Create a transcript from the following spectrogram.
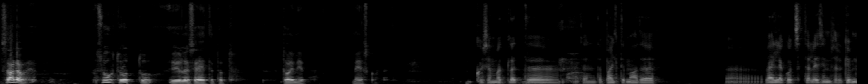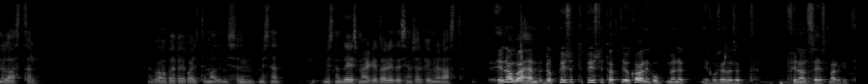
saada suht ruttu üles ehitatud toimiv meeskond. kui sa mõtled nende Baltimaade äh, väljakutsetele esimesel kümnel aastal nagu ABB Baltimaade, mis see mm., mis need, mis need eesmärgid olid esimesel kümnel aastal? enam-vähem, no püstitati, püstitati ju ka nagu mõned nagu sellised finantseesmärgid.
